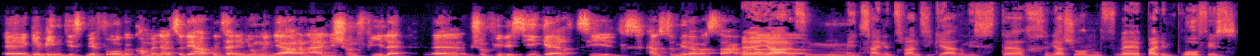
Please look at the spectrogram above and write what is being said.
äh, gewinnt, ist mir vorgekommen. Also der hat mit seinen jungen Jahren eigentlich schon viele äh, schon viele Siege erzielt. Kannst du mir da was sagen? Äh, ja, also mit seinen 20 Jahren ist er ja schon äh, bei den Profis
